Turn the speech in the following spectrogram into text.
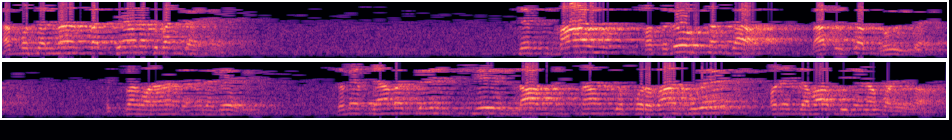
ہم مسلمان بد دیانت بن گئے ہیں۔ صرف مال مطلوب سمجھا باقی سب بھول گئے۔ اس پر مولانا کہنے لگے، تمہیں قیامت کے لیے چھ لاکھ انسان جو قربان ہوئے، انہیں جواب بھی دینا پڑے گا۔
